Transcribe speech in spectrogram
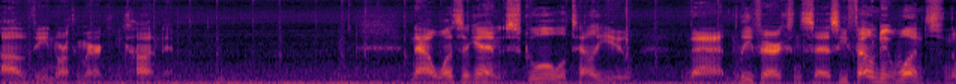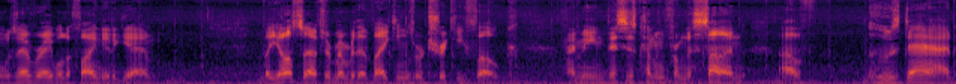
of the North American continent. Now, once again, school will tell you that Leif Erikson says he found it once and was never able to find it again. But you also have to remember that Vikings were tricky folk. I mean, this is coming from the son of whose dad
